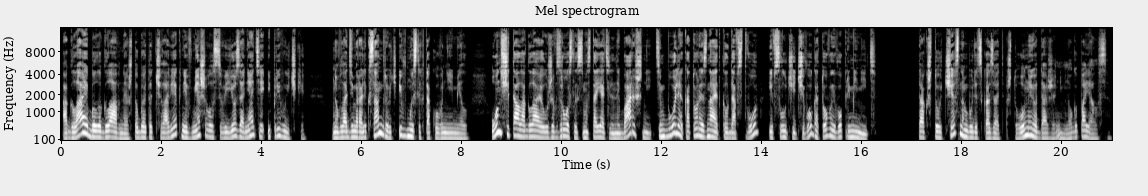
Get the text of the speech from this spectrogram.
Аглае было главное, чтобы этот человек не вмешивался в ее занятия и привычки. Но Владимир Александрович и в мыслях такого не имел — он считал Аглаю уже взрослой самостоятельной барышней, тем более которая знает колдовство и в случае чего готова его применить. Так что честным будет сказать, что он ее даже немного боялся.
